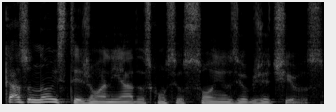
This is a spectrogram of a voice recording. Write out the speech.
caso não estejam alinhadas com seus sonhos e objetivos.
